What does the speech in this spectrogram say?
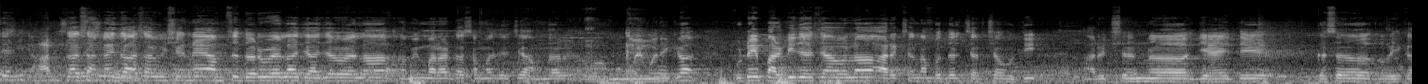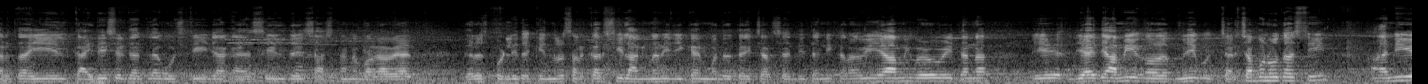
त्यांनी आत्ता सांगायचा असा विषय नाही. आमचं दरवेळेला ज्या ज्या वेळेला आम्ही मराठा समाजाचे आमदार मुंबईमध्ये किंवा कुठेही पार्टीच्या त्यावेळेला आरक्षणाबद्दल चर्चा होती. आरक्षण जे आहे ते कसं हे करता येईल? कायदेशीर त्यातल्या गोष्टी ज्या काय असतील ते शासनानं बघाव्यात. गरज पडली तर केंद्र सरकारशी लागणारी जी काही मदत आहे चर्चा ती त्यांनी करावी. हे आम्ही वेळोवेळी त्यांना हे जे आहे ते आम्ही म्हणजे चर्चा पण होत असती आणि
